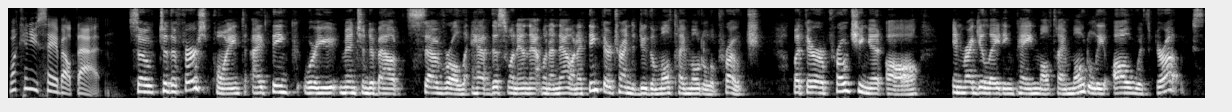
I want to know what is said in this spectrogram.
What can you say about that? So, to the first point, I think where you mentioned about several have this one and that one and that one, I think they're trying to do the multimodal approach, but they're approaching it all in regulating pain multimodally, all with drugs.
